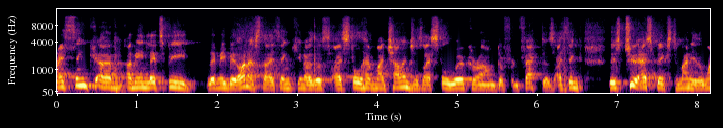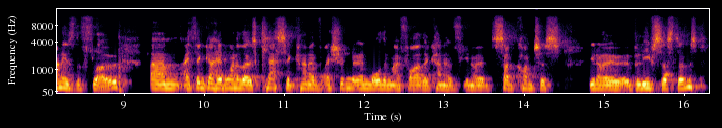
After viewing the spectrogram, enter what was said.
I think, um, I mean, let's be, let me be honest. I think, you know, this, I still have my challenges. I still work around different factors. I think there's two aspects to money. The one is the flow. Um, I think I had one of those classic kind of, I shouldn't earn more than my father kind of, you know, subconscious, you know, belief systems.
